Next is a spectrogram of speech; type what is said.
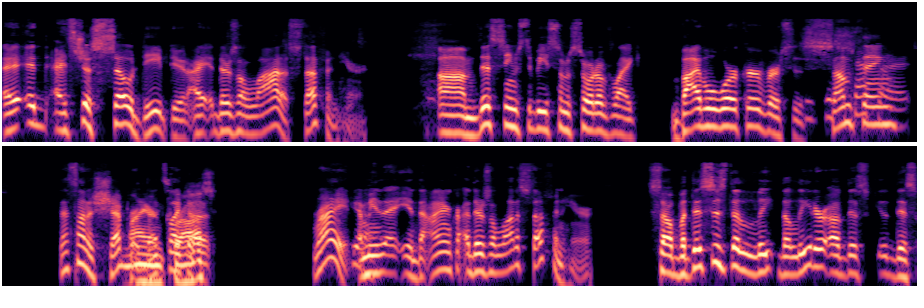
It, it- it's just so deep, dude. I there's a lot of stuff in here. Um, this seems to be some sort of like Bible worker versus It's something. shepherd. That's not a shepherd. Iron That's like cross. a right. Yeah. I mean, the, the iron. Cro- There's a lot of stuff in here. So, but this is the le- the leader of this this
